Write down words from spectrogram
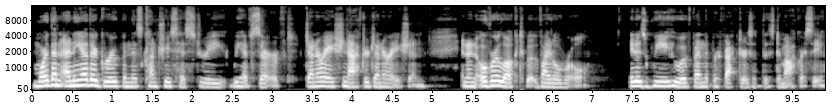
More than any other group in this country's history, we have served, generation after generation, in an overlooked but vital role. It is we who have been the perfecters of this democracy.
